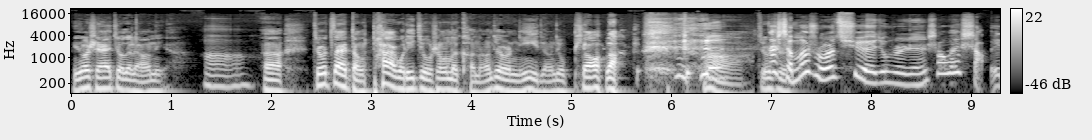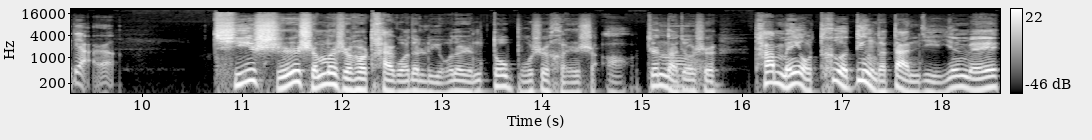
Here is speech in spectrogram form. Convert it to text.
你说谁还救得了你啊？啊，啊，就是在等派过去救生的，可能就是你已经就飘了，啊，就是那什么时候去就是人稍微少一点儿啊？其实什么时候泰国的旅游的人都不是很少，真的哦。就是它没有特定的淡季，因为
